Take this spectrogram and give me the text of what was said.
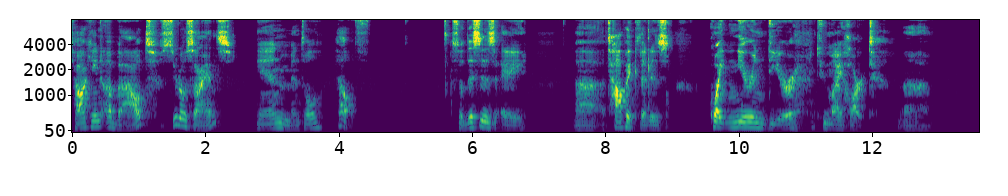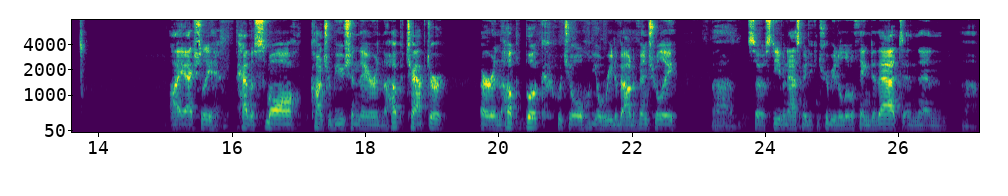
talking about pseudoscience in mental health. So this is a, uh, a topic that is quite near and dear to my heart. Uh, I actually have a small contribution there in the Hupp chapter or in the Hupp book, which you'll you'll read about eventually. Uh, so Stephen asked me to contribute a little thing to that, and then uh,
